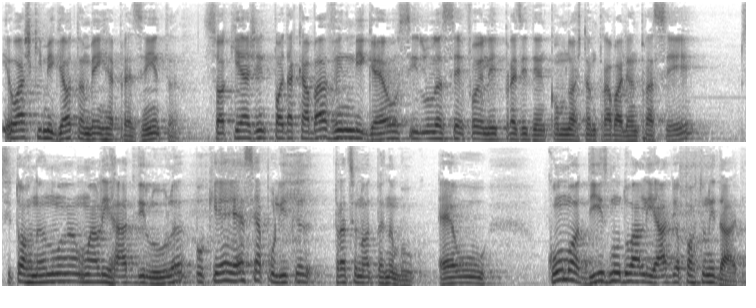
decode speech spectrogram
Eu acho que Miguel também representa, Só que a gente pode acabar vendo Miguel, se Lula for eleito presidente, como nós estamos trabalhando para ser, se tornando uma, um aliado de Lula, porque essa é a política tradicional de Pernambuco. É o comodismo do aliado de oportunidade.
